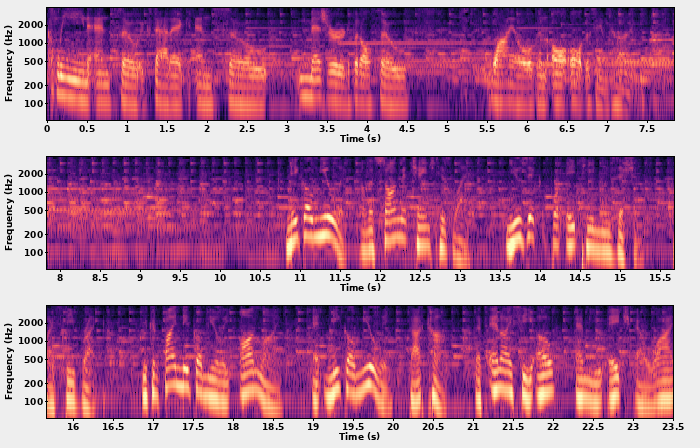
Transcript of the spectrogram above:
clean and so ecstatic and so measured, but also wild and all, all at the same time. Nico Muhly on the song that changed his life. Music for 18 Musicians by Steve Reich. You can find Nico Muhly online at nicomuhly.com. That's N I C O M U H L Y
